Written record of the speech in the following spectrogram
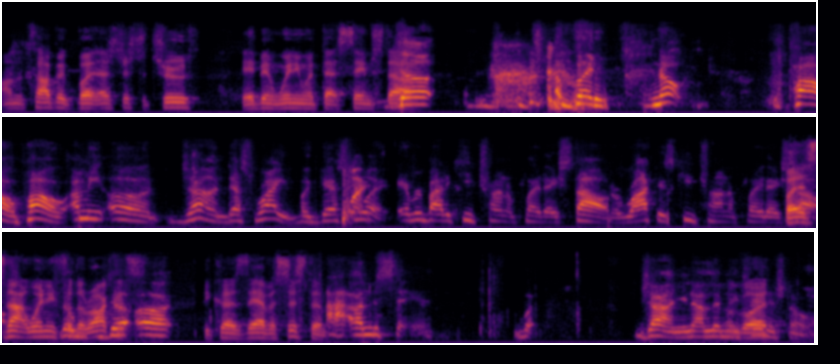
on the topic, but that's just the truth. They've been winning with that same style. The, but no, Paul, Paul. I mean, uh, John. That's right. But guess what? Everybody keep trying to play their style. The Rockets keep trying to play their but style. But it's not winning for the, Rockets uh, because they have a system. I understand, but John, you're not letting Oh, me go ahead. finish though.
